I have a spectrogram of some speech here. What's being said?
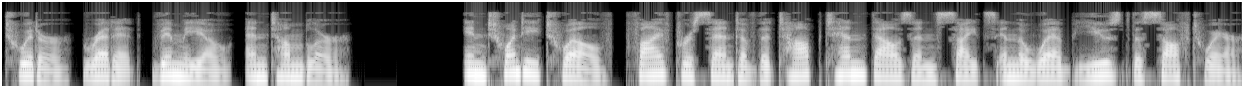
Twitter, Reddit, Vimeo, and Tumblr. In 2012, 5% of the top 10,000 sites in the web used the software.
